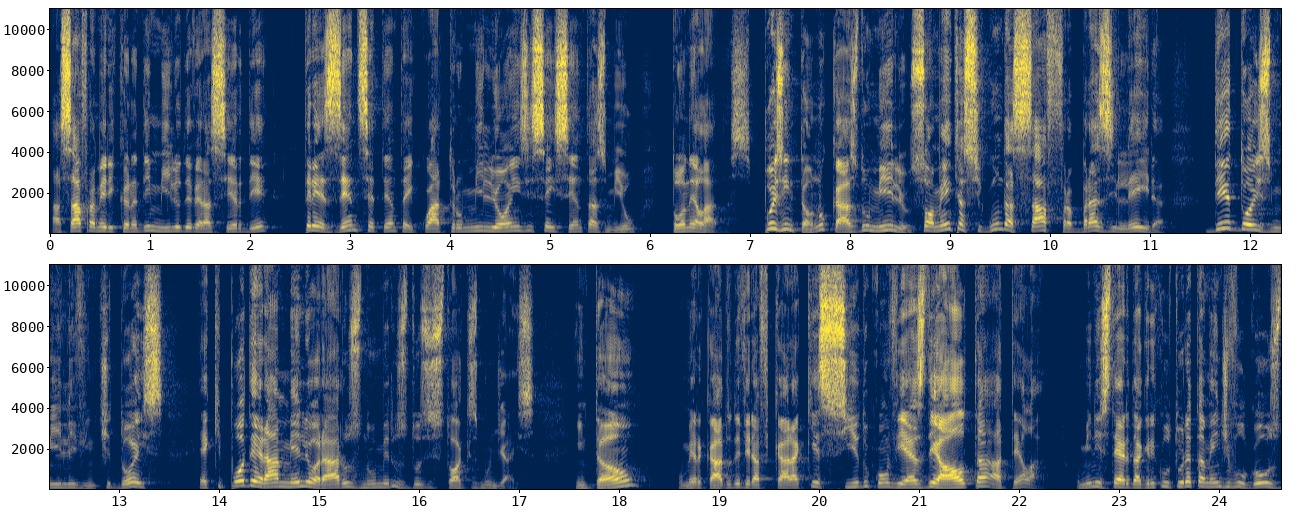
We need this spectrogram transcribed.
A safra americana de milho deverá ser de 374 milhões e 600 mil toneladas. Pois então, no caso do milho, somente a segunda safra brasileira de 2022 é que poderá melhorar os números dos estoques mundiais. Então, o mercado deverá ficar aquecido com viés de alta até lá. O Ministério da Agricultura também divulgou os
